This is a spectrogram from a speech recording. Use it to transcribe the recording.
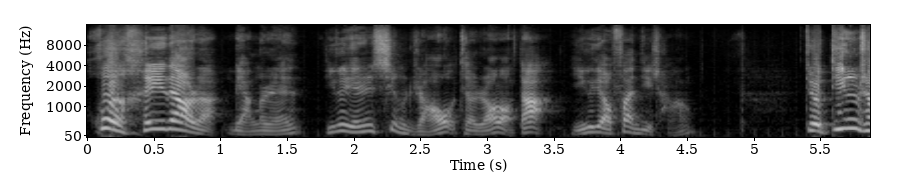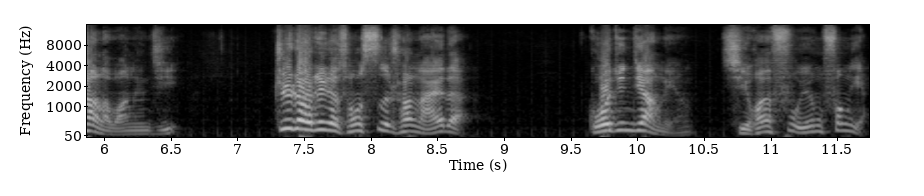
混黑道的两个人，一个人姓饶，叫饶老大；一个叫范继长，就盯上了王灵基，知道这个从四川来的国军将领喜欢附庸风雅。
